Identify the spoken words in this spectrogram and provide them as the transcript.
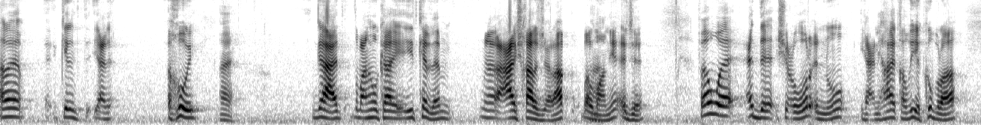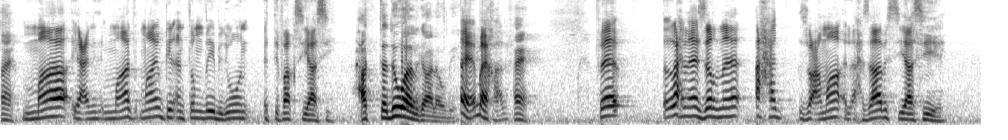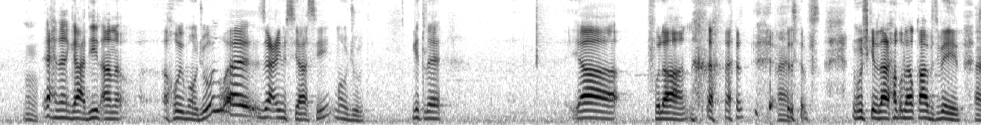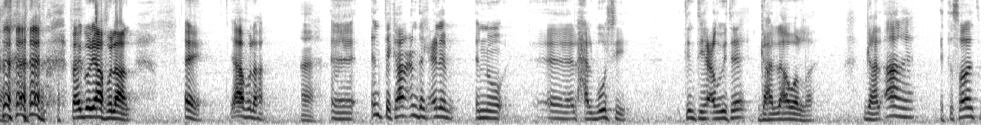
أنا كنت يعني أخوي إيه. قاعد طبعا هو كان يتكلم عايش خارج العراق بألمانيا اجى فهو عنده شعور إنه يعني هاي قضية كبرى إيه. ما يعني ما ما يمكن أن تمضي بدون اتفاق سياسي. حتى دول قالوا به إيه ما يخالف. إيه. فرحنا زرنا أحد زعماء الأحزاب السياسية. إحنا قاعدين أنا أخوي موجود وزعيم السياسي موجود قلت له يا فلان إيه. المشكلة إذا نحط الألقاب تبين فأقول يا فلان إيه يا فلان آه أنت كان عندك علم إنه آه الحلبوسي تنتهي عضويته؟ قال لا والله قال أنا اتصلت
